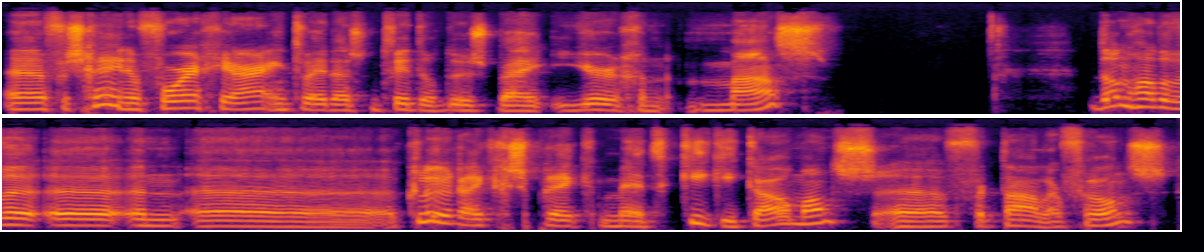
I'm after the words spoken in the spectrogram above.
Uh, verschenen vorig jaar in 2020 dus bij Jurgen Maas. Dan hadden we een kleurrijk gesprek met Kiki Kouwmans, vertaler Frans.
